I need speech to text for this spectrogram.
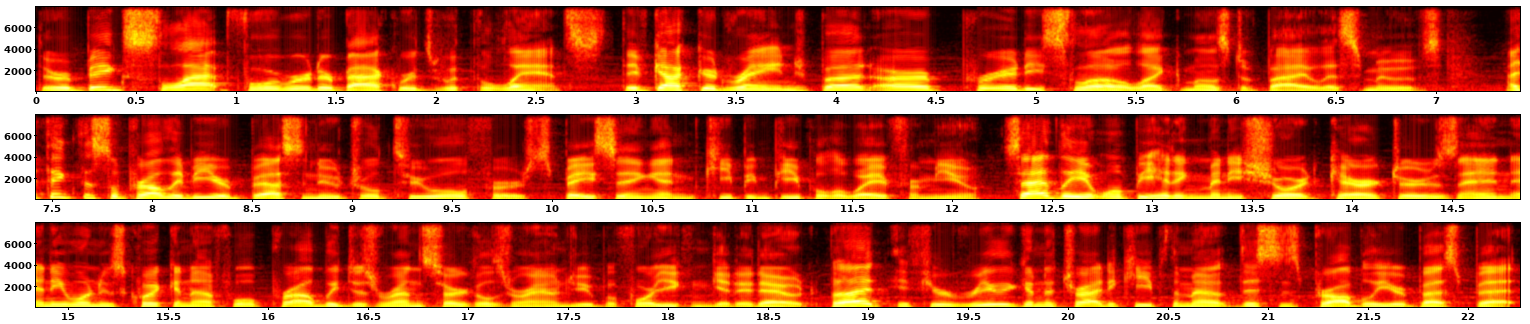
They're a big slap forward or backwards with the lance. They've got good range, but are pretty slow like most of Byleth's moves. I think this will probably be your best neutral tool for spacing and keeping people away from you. Sadly, it won't be hitting many short characters, and anyone who's quick enough will probably just run circles around you before you can get it out. But if you're really going to try to keep them out, this is probably your best bet.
